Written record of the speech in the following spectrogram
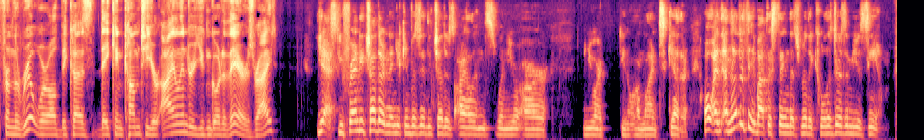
from the real world because they can come to your island or you can go to theirs, right? Yes, you friend each other and then you can visit each other's islands when you are when you are you know online together. Oh, and another thing about this thing that's really cool is there's a museum.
